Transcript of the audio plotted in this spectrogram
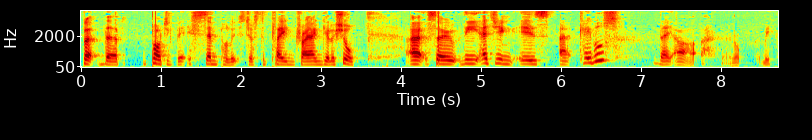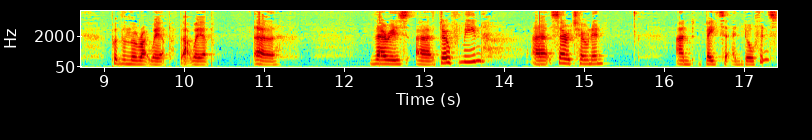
but the body bit is simple. It's just a plain triangular shawl. Uh, so the edging is uh, cables. They are. Let me put them the right way up. That way up. Uh, there is uh, dopamine, uh, serotonin, and beta endorphins.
